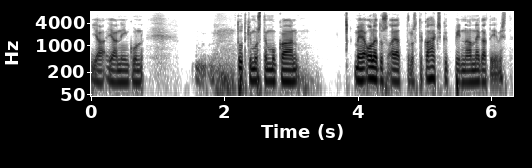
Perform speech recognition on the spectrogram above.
Ja, ja niin kuin tutkimusten mukaan meidän oletusajattelusta 80 pinnaa on negatiivista,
